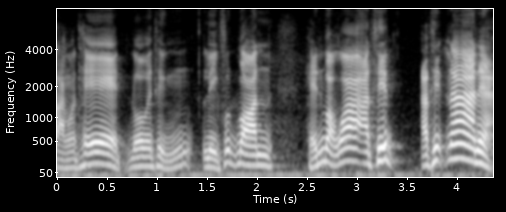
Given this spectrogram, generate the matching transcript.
ต่างประเทศรวมไปถึงลีกฟุตบอล เห็นบอกว่าอาทิตย์อาทิตย์หน้าเนี่ย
